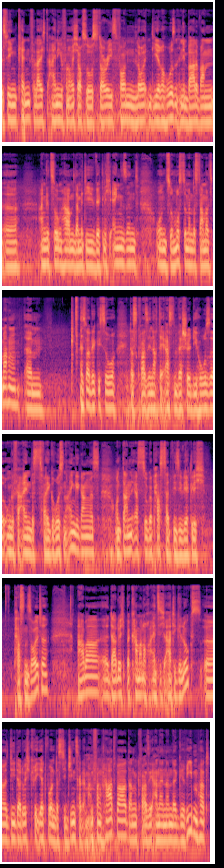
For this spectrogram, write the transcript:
Deswegen kennen vielleicht einige von euch auch so Stories von Leuten, die ihre Hosen in den Badewannen äh, angezogen haben, damit die wirklich eng sind. Und so musste man das damals machen. Ähm, es war wirklich so, dass quasi nach der ersten Wäsche die Hose ungefähr ein bis zwei Größen eingegangen ist und dann erst so gepasst hat, wie sie wirklich passen sollte. Aber äh, dadurch bekam man auch einzigartige Looks, äh, die dadurch kreiert wurden, dass die Jeans halt am Anfang hart war, dann quasi aneinander gerieben hat,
